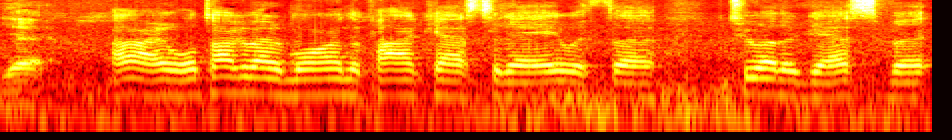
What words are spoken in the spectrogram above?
Yeah. All right, we'll talk about it more on the podcast today with uh, two other guests, but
